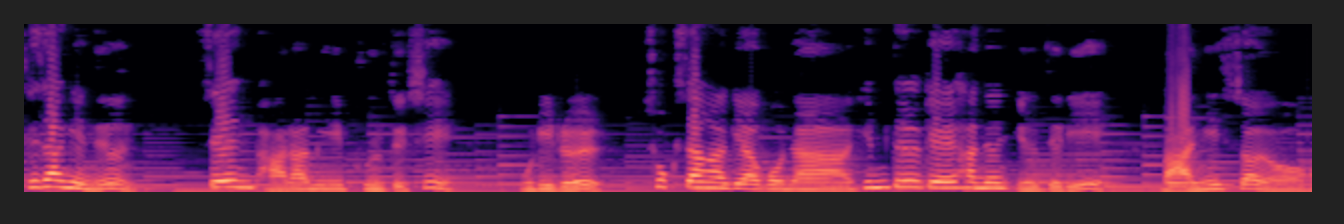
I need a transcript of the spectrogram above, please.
세상에는 센 바람이 불듯이 우리를 속상하게 하거나 힘들게 하는 일들이 많이 있어요.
